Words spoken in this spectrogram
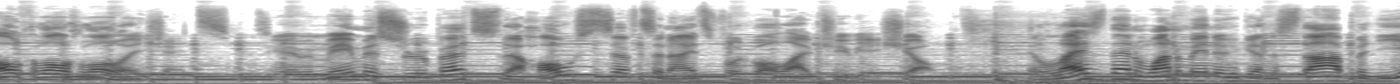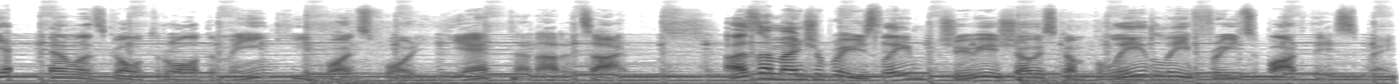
Hello, hello, hello, legends. It's going to be me, Mr. Rupert, the host of tonight's Football Live Trivia Show. In less than one minute, we're going to start, but yet again, let's go through all the main key points for yet another time. As I mentioned previously, Trivia Show is completely free to participate.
